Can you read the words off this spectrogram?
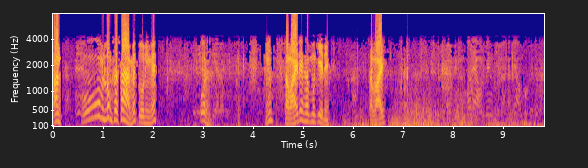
อันโอ้ มันลงซ่าๆไหมตัวนี้ไหมโอ้ยหึ สบายด้วยครับเมื่อกี้นี่สบายพอแล้วมันเป็นสิล่ะกันแล้วมันบ่ขึ้นได้บัด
